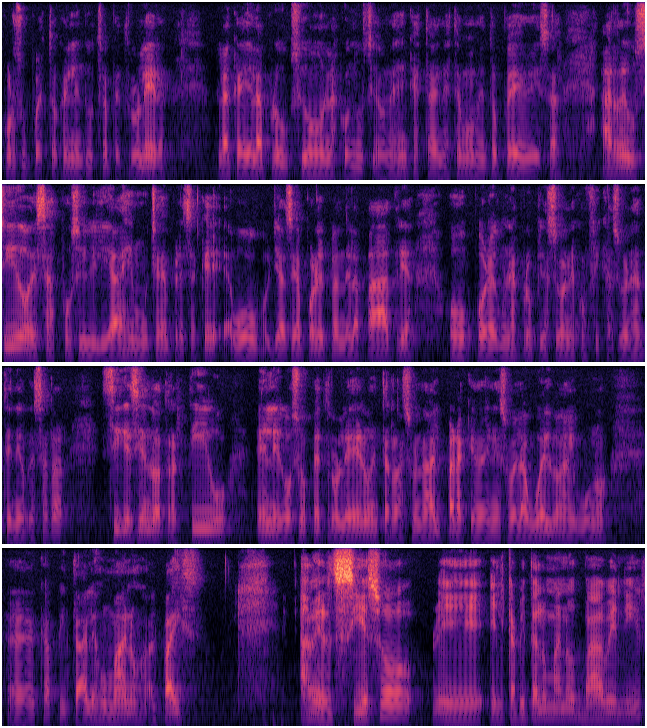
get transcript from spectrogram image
por supuesto, que es la industria petrolera. La caída de la producción, las condiciones en que está en este momento PDVSA, ha reducido esas posibilidades y muchas empresas que, ya sea por el plan de la patria o por algunas expropiaciones, confiscaciones, han tenido que cerrar. Sigue siendo atractivo el negocio petrolero internacional para que Venezuela vuelvan algunos eh, capitales humanos al país. A ver, si eso, eh, el capital humano va a venir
